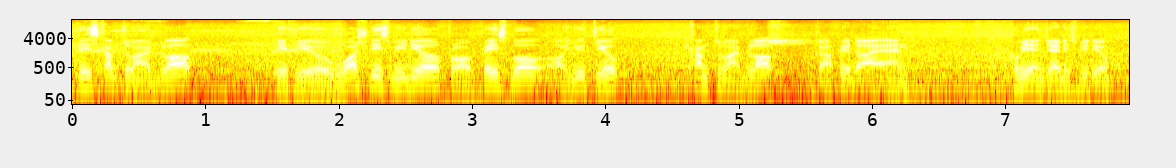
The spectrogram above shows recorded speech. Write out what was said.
please come to my blog. If you watch this video from Facebook or YouTube, come to my blog, garfield.in. Hope you enjoy this video.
